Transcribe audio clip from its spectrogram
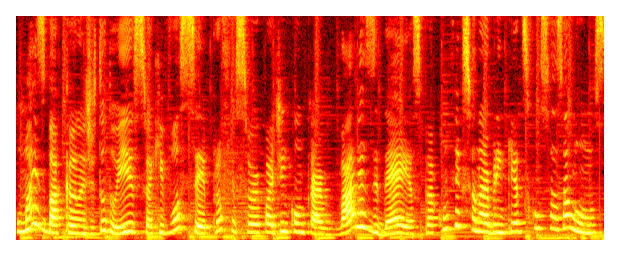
O mais bacana de tudo isso é que você, professor, pode encontrar várias ideias para confeccionar brinquedos com seus alunos,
